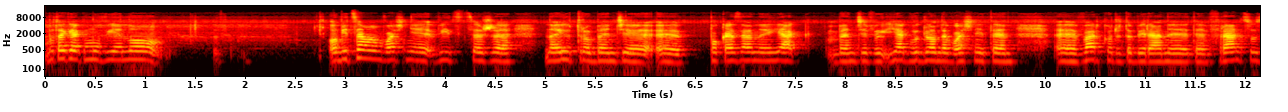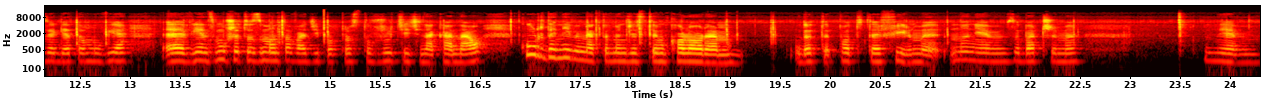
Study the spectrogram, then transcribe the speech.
bo tak jak mówię, no obiecałam właśnie widzce, że na jutro będzie e, pokazane jak będzie, jak wygląda właśnie ten e, warkocz dobierany, ten Francuz, jak ja to mówię, e, więc muszę to zmontować i po prostu wrzucić na kanał. Kurde, nie wiem jak to będzie z tym kolorem te, pod te filmy, no nie wiem, zobaczymy. Nie wiem,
